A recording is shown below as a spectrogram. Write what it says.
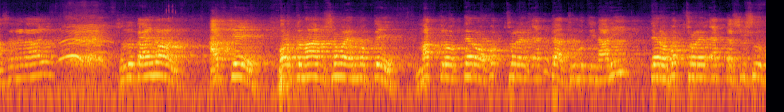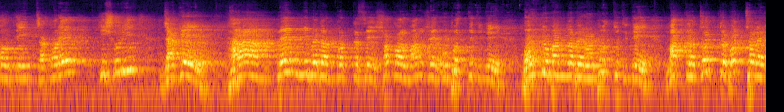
আছে না নাই? শুধু তাই নয়, আজকে বর্তমান সময়ের মধ্যে মাত্র তেরো বছরের একটা যুবতী নারী তেরো বছরের একটা শিশু বলতে ইচ্ছা করে, কিশোরী, যাকে হারাম প্রেম নিবেদন করতেছে সকল মানুষের উপস্থিতিতে বন্ধু বান্ধবের উপস্থিতিতে, মাত্র চোদ্দ বছরের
